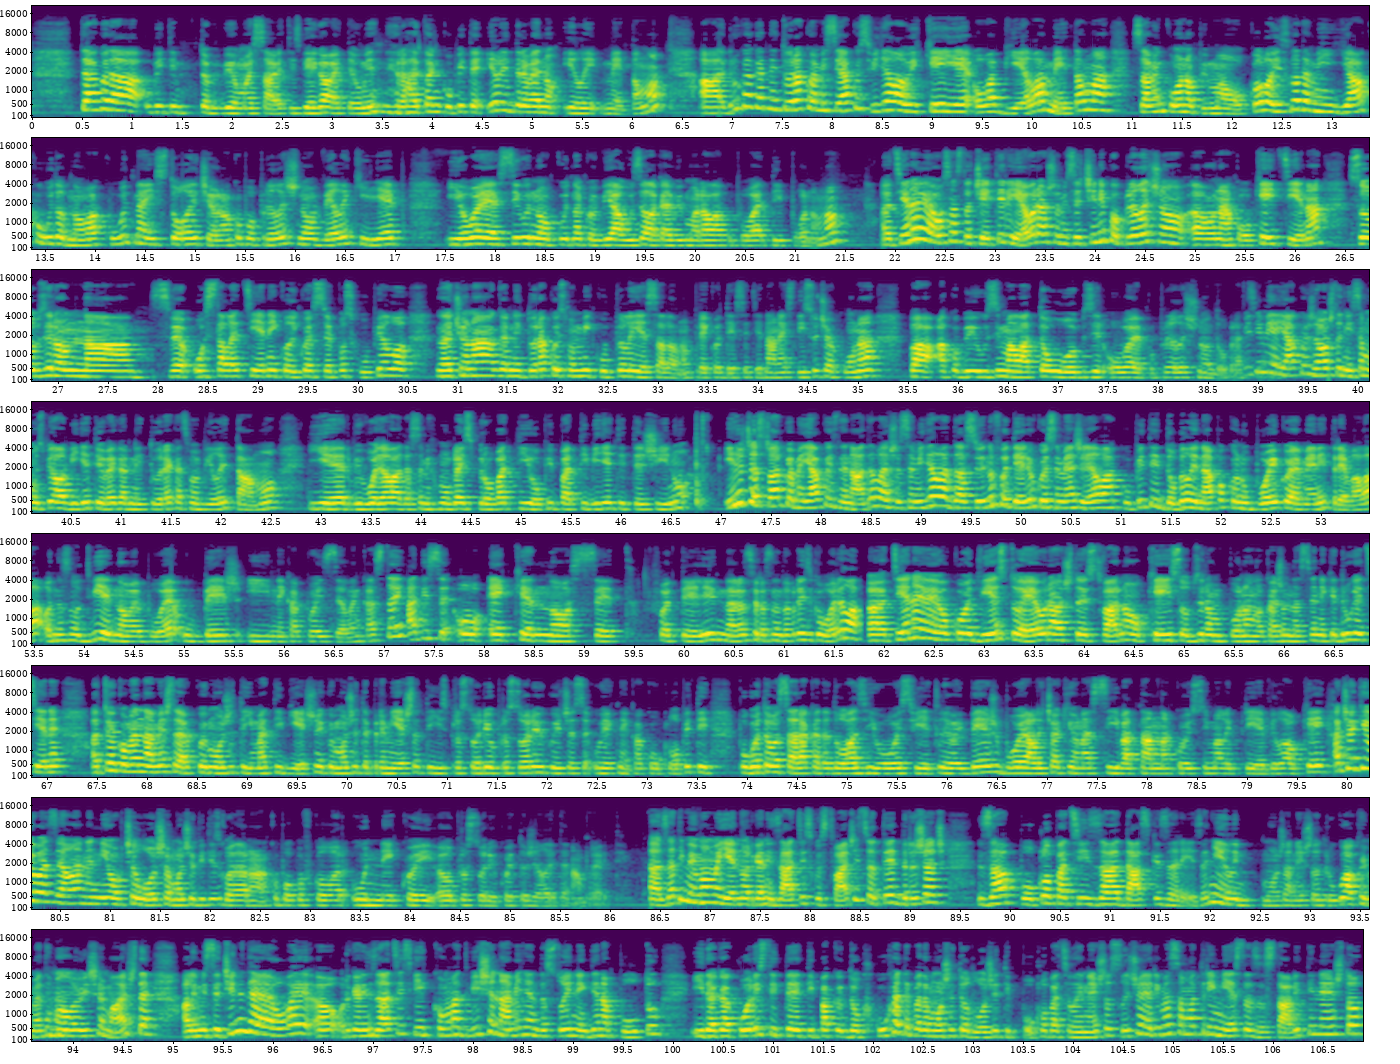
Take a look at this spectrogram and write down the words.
Tako da, u biti, to bi bio moj savjet. Izbjegavajte umjetni ratan, kupite ili drveno ili metalno. A druga garnitura koja mi se jako svidjela u Ikea je ova bijela metalna s ovim konopima okolo. Izgleda mi jako udobno ova kutna i stolić je onako poprilično veliki, lijep i ovo je sigurno kutna koju bi ja uzela kada bi morala kupovati ponovno. Cijena je 804 eura što mi se čini poprilično onako ok cijena s obzirom na sve ostale cijene i koliko je sve poskupjelo. Znači ona garnitura koju smo mi kupili je sada ono preko 10-11 tisuća kuna pa ako bi uzimala to u obzir ovo je poprilično dobra cijena. Vidim je jako žao što nisam uspjela vidjeti ove garniture kad smo bili tamo jer bi voljela da sam ih mogla isprobati, opipati, vidjeti težinu. Iduća stvar koja me jako iznenadila je što sam vidjela da su jednu fotelju koju sam ja željela kupiti dobili napokon u boji koja je meni trebala, odnosno dvije nove boje u bež i nekakvoj zelenkastoj. Radi se o Ekenoset fotelji, nadam se da sam dobro izgovorila. cijena je oko 200 eura, što je stvarno ok s obzirom, ponovno kažem, na sve neke druge cijene, a to je komad namještaja koji možete imati vječno i koji možete premještati iz prostorije u prostoriju koji će se uvijek nekako uklopiti, pogotovo sada kada dolazi u ovoj svjetlijoj bež boja, ali čak i ona siva tamna koju su imali prije je bila ok. A čak i ova zelena nije uopće loša, može biti zgodan onako pop color u nekoj e, prostoriji u kojoj to želite napraviti. Zatim imamo jednu organizacijsku stvačicu, je držač za poklopac i za daske za rezanje ili možda nešto drugo ako imate malo više mašte, ali mi se čini da je ovaj organizacijski komad više namijenjen da stoji negdje na pultu i da ga koristite tipak dok kuhate pa da možete odložiti poklopac ili nešto slično jer ima samo tri mjesta za staviti nešto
